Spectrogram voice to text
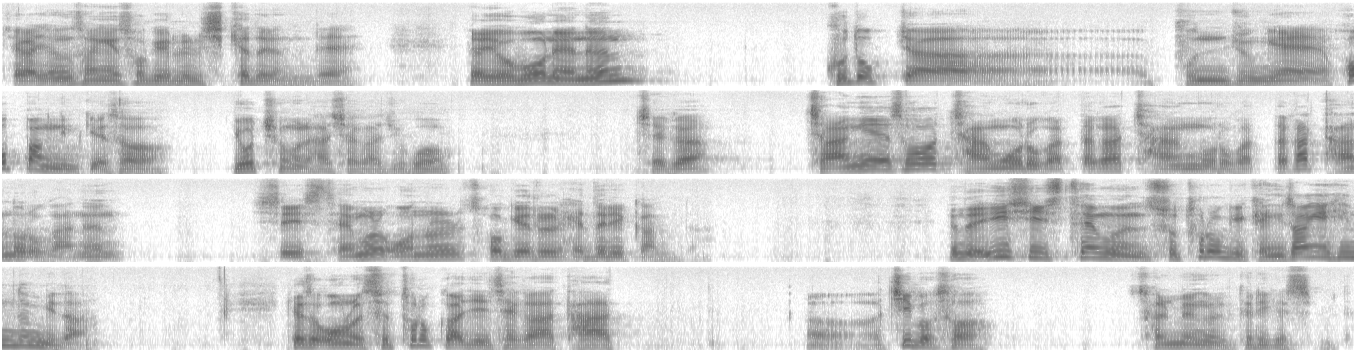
제가 영상에 소개를 시켜드렸는데 이번에는 구독자 분 중에 호빵님께서 요청을 하셔가지고 제가 장에서 장으로 갔다가 장으로 갔다가 단으로 가는 시스템을 오늘 소개를 해드릴까 합니다. 근데 이 시스템은 스트로크가 굉장히 힘듭니다. 그래서 오늘 스트로크까지 제가 다 어, 집어서 설명을 드리겠습니다.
